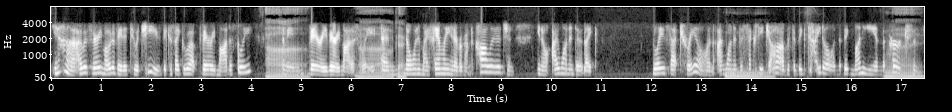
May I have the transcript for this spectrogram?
Yeah, I was very motivated to achieve because I grew up very modestly. I mean, very, very modestly. Ah, and okay. no one in my family had ever gone to college. And, you know, I wanted to, like, blaze that trail. And I wanted the sexy job with the big title and the big money and the perks. And,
